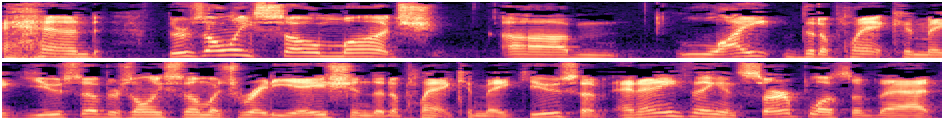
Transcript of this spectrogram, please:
And there's only so much um, light that a plant can make use of. There's only so much radiation that a plant can make use of. And anything in surplus of that,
